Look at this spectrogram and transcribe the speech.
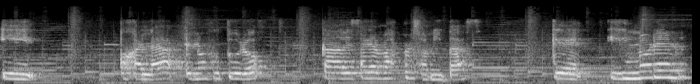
Y ojalá en un futuro cada vez haya más personitas que ignoren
